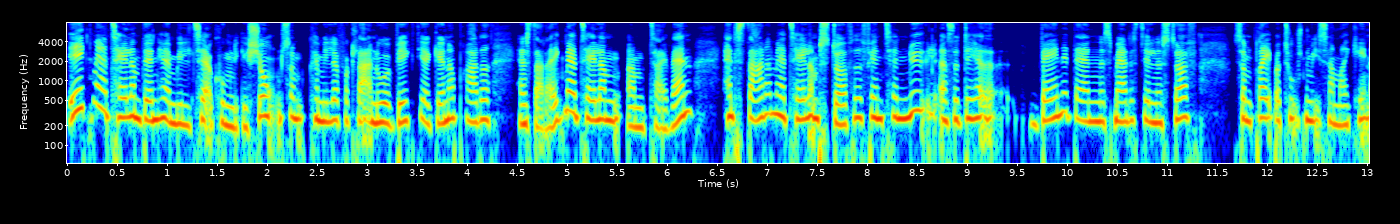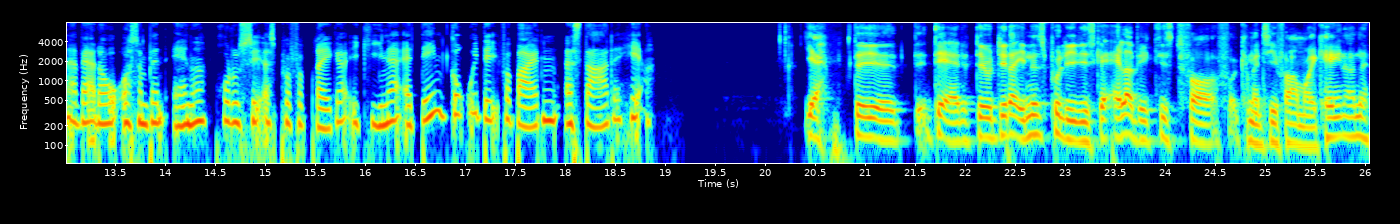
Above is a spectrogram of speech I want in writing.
ikke med at tale om den her militær kommunikation, som Camilla forklarer nu er vigtig at genoprettet. Han starter ikke med at tale om, om Taiwan. Han starter med at tale om stoffet fentanyl, altså det her vanedannende, smertestillende stof, som dræber tusindvis af amerikanere hvert år, og som blandt andet produceres på fabrikker i Kina. Er det en god idé for Biden at starte her? Ja, det, det, det er det. Det er jo det, der indrigspolitisk er allervigtigst for, for, kan man sige, for amerikanerne,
